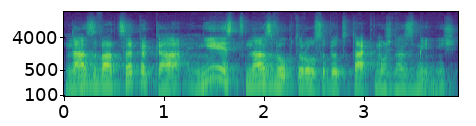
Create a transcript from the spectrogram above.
Nazwa CPK nie jest nazwą, którą sobie od tak można zmienić,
